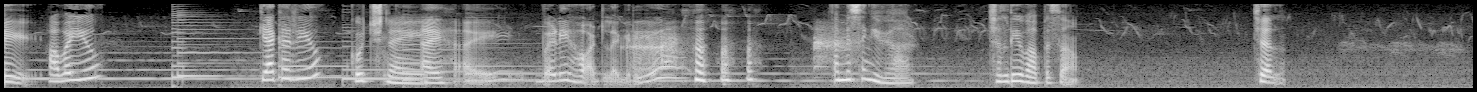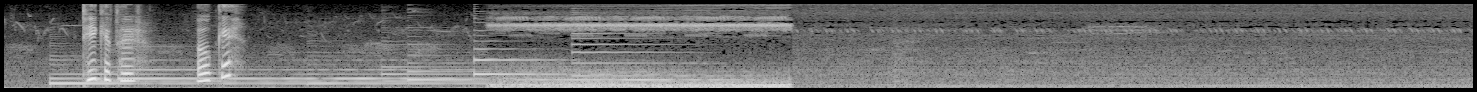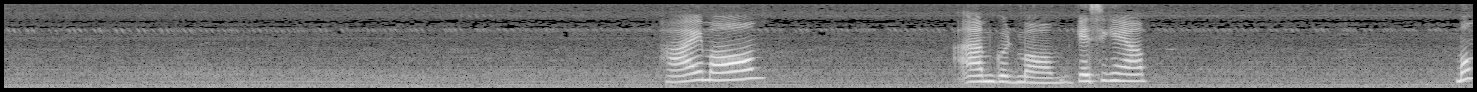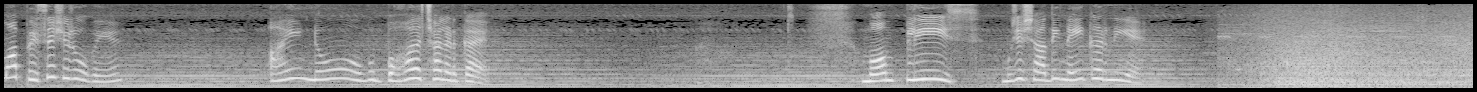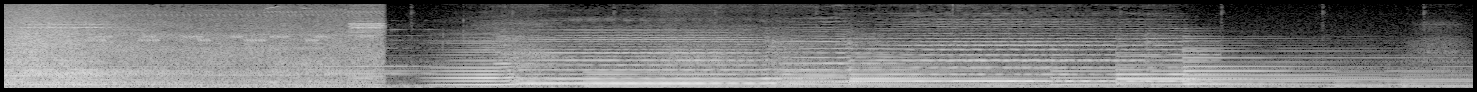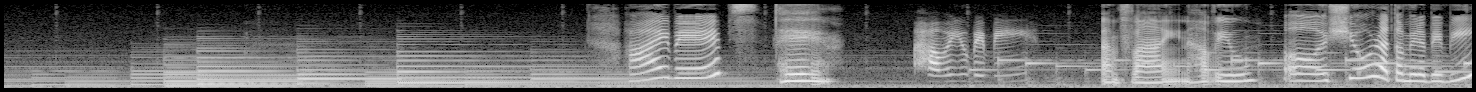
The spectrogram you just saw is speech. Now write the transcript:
Hi how are you क्या कर रही हो? कुछ नहीं। हाय हाय बड़ी हॉट लग रही हो। आई एम मिसिंग यू यार। जल्दी वापस आ। चल। ठीक है फिर। Okay hi mom I am good mom कैसी हैं आप? मॉम आप फिर से शुरू हो गई हैं? आई नो वो बहुत अच्छा लड़का है। मॉम प्लीज़ मुझे शादी नहीं करनी है। Am fine how are you sure रहा था मेरा बेबी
